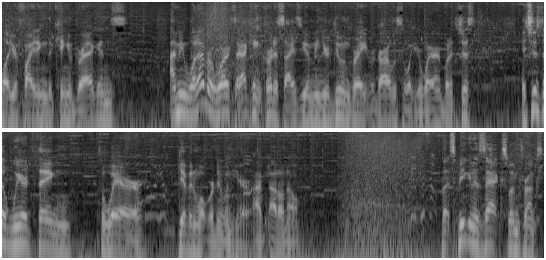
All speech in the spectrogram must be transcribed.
while you're fighting the King of Dragons. I mean, whatever works. Like, I can't criticize you. I mean, you're doing great regardless of what you're wearing. But it's just, it's just a weird thing to wear, given what we're doing here. I, I don't know. But speaking of Zack swim trunks,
